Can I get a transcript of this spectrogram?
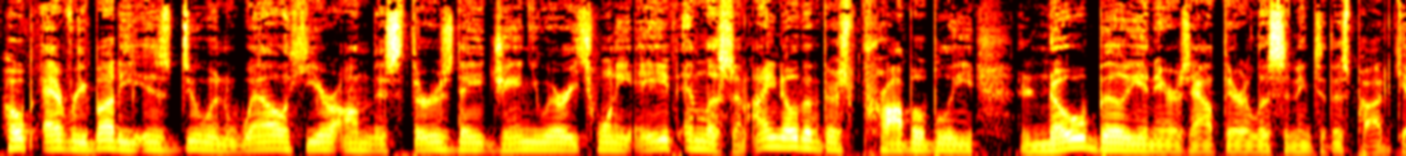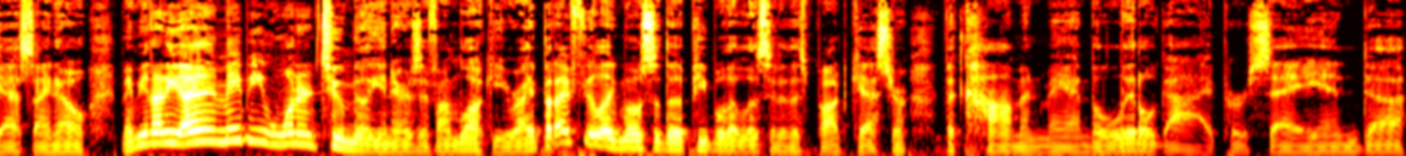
Hope everybody is doing well here on this Thursday, January 28th. And listen, I know that there's probably no billionaires out there listening to this podcast. I know maybe not, even, maybe one or two millionaires if I'm lucky, right? But I feel like most of the people that listen to this podcast are the common man, the little guy per se. And, uh,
